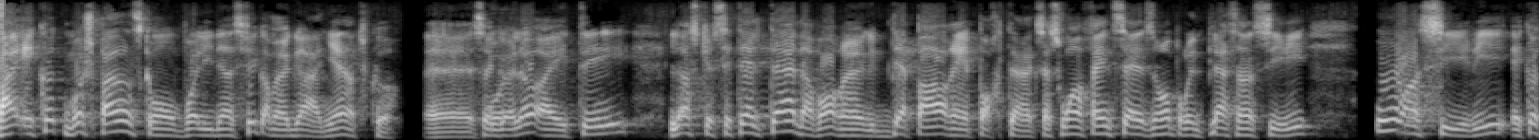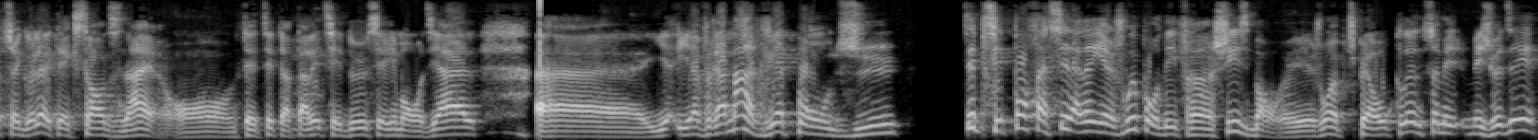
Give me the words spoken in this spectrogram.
Ben, écoute, moi, je pense qu'on va l'identifier comme un gagnant, en tout cas. Euh, ce gars-là a été, lorsque c'était le temps d'avoir un départ important, que ce soit en fin de saison pour une place en série ou en série. Écoute, ce gars-là était extraordinaire. Tu as parlé de ces deux séries mondiales. Euh, il, a vraiment répondu. C'est pas facile, Alain. Il a joué pour des franchises. Bon, il a joué un petit peu à Oakland, ça, mais, je veux dire,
